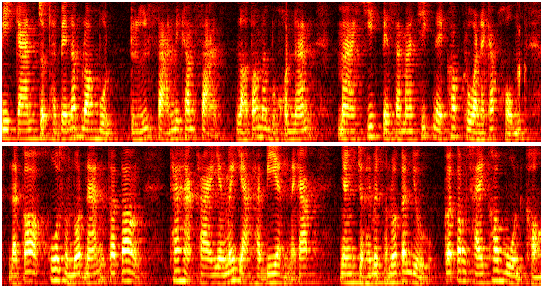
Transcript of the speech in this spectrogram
มีการจดทะเบียนรับรองบุตร หรือศาลมีคำสั่ง เราต้องนำบุคคลนั้น มาคิดเป็นสมาชิกในครอบครัวนะครับผม แล้วก็คู่สมรสนั้นก็ต้องถ้าหากใครยังไม่อยากทะเบียนนะครับ ยังจดทะเบียนสมรสกันอยู่ ก็ต้องใช้ข้อมูลของ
